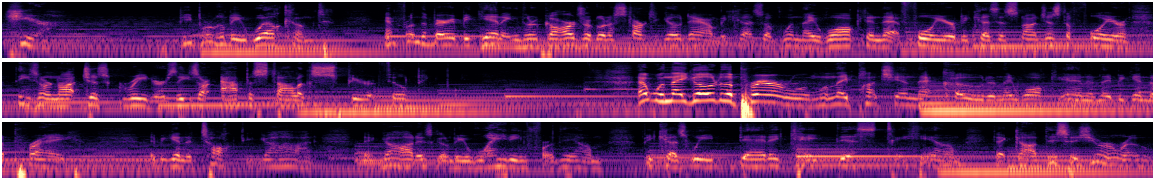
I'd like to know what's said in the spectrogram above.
here. People are going to be welcomed and from the very beginning, their guards are going to start to go down because of when they walked in that foyer, because it's not just a foyer. These are not just greeters, these are apostolic, spirit filled people. That when they go to the prayer room, when they punch in that code and they walk in and they begin to pray, they begin to talk to God, that God is going to be waiting for them because we dedicate this to Him. That God, this is your room.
